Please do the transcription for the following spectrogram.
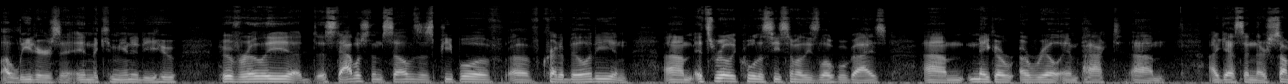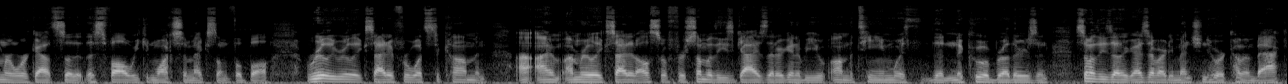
uh, leaders in the community who who've really uh, established themselves as people of, of credibility. And um, it's really cool to see some of these local guys um, make a, a, real impact um, I guess in their summer workouts so that this fall we can watch some excellent football. Really really excited for what's to come. And I'm, I'm really excited also for some of these guys that are going to be on the team with the Nacua brothers and some of these other guys I've already mentioned who are coming back.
